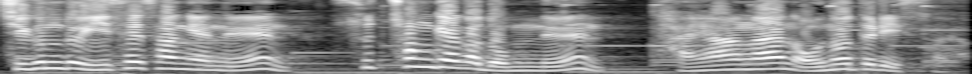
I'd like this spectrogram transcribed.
지금도 이 세상에는 수천 개가 넘는 다양한 언어들이 있어요.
